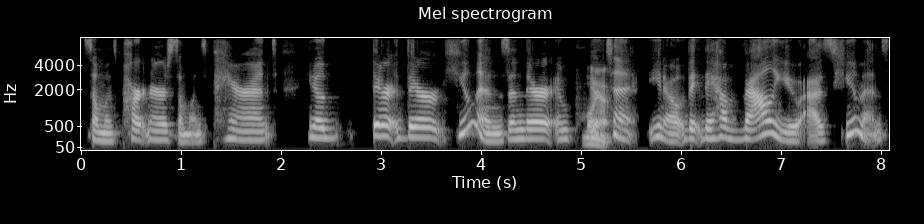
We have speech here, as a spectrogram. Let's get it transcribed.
someone's partner, someone's parent. You know, they're they're humans and they're important. Yeah. You know, they, they have value as humans.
